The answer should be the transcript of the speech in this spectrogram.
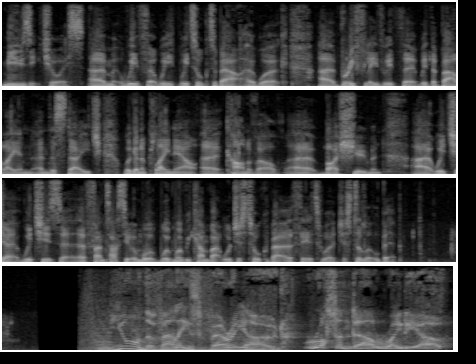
music choice. Um, we've we we talked about her work briefly with the, with the ballet and, and the stage. We're going to play now Carnival by Schumann uh, which uh, which is uh, fantastic. And we'll, when we come back, we'll just talk about her theatre work just a little bit. You're on the Valley's very own Rossendale Radio.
